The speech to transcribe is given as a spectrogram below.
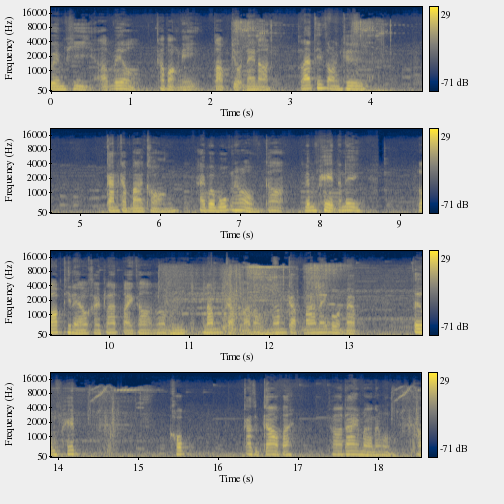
UMP u p w e l กระบอกนี้ตอบโจทย์แน่นอน และที่สำคัญคือ การกลับมาของ Hyperbook นะครับผม ก็เล่มเพจนั่นเอง รอบที่แล้วใครพลาดไปก็รอบนี้นำกลับมาต้องนำกลับมาในโหมดแบบเติมเพชรครบ 99 ไป ก็ได้มานะผม ก็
